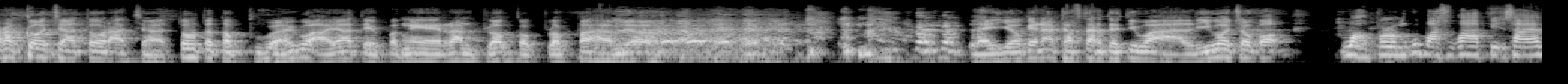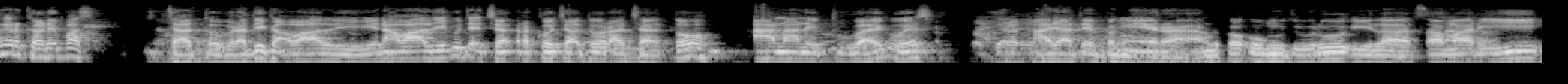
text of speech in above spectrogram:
Rego jatuh ra jatuh tetep buah iku ayate pangeran blok goblok paham ya. Lah iya kena daftar dadi wali kok kok wah pelomku pas wapi sayangnya regane pas jatuh berarti gak wali. Nek wali iku cek rego jatuh ra jatuh anane buah iku wis ayate pangeran. Kok ungduru ila samari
